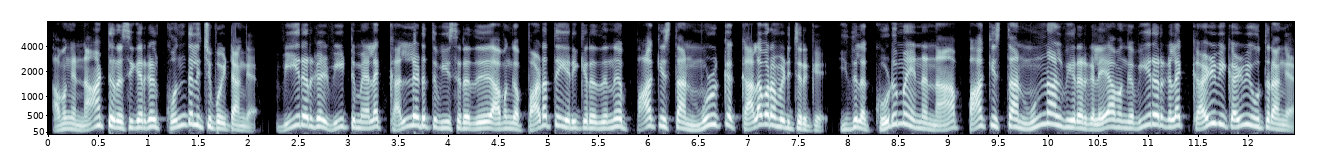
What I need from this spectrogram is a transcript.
அவங்க நாட்டு ரசிகர்கள் கொந்தளிச்சு போயிட்டாங்க. வீரர்கள் வீட்டு மேல கல்லெடுத்து வீசுறது அவங்க படத்தை எரிக்கிறதுன்னு பாகிஸ்தான் முழுக்க கலவரம் வெடிச்சிருக்கு. இதுல கொடுமை என்னன்னா பாகிஸ்தான் முன்னாள் வீரர்களே அவங்க வீரர்களை கழுவி கழுவி ஊத்துறாங்க.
